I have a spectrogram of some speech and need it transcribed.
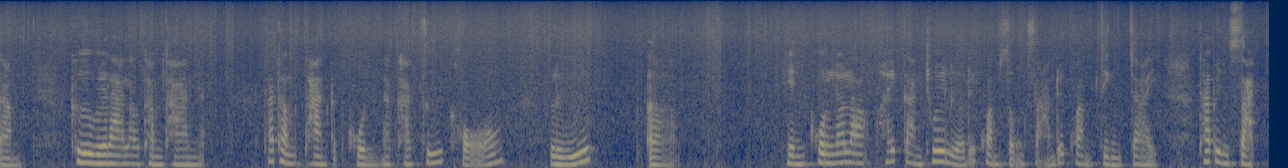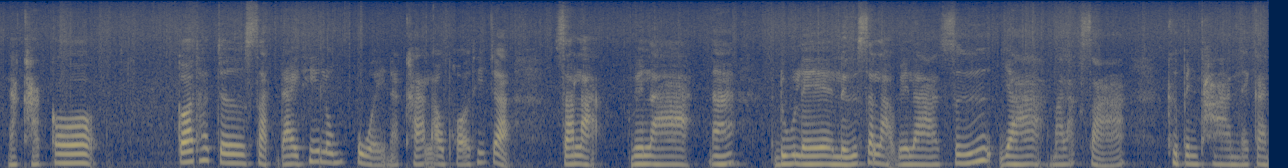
กรรม คือเวลาเราทำทานน่ะถ้าทำทานกับคนนะคะ ซื้อของหรือเออเห็นคนแล้วเราให้การช่วยเหลือด้วยความสงสารด้วยความจริงใจ ถ้าเป็นสัตว์นะคะก็ก็ถ้าเจอสัตว์ใดที่ล้มป่วยนะคะ เราพอที่จะสละเวลานะดูแลหรือสละเวลาซื้อยามารักษา คือเป็นทานในการ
